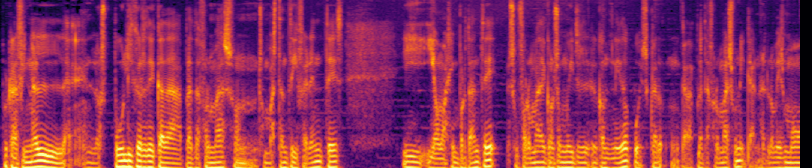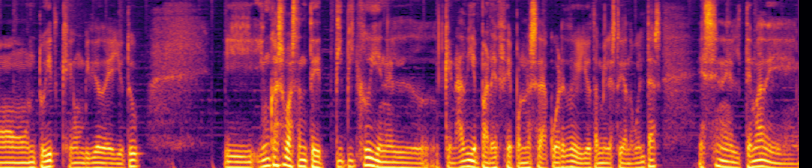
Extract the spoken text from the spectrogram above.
porque al final eh, los públicos de cada plataforma son, son bastante diferentes. Y, y, aún más importante, su forma de consumir el contenido, pues claro, cada plataforma es única. No es lo mismo un tweet que un vídeo de YouTube. Y, un caso bastante típico y en el que nadie parece ponerse de acuerdo y yo también le estoy dando vueltas es en el tema de,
